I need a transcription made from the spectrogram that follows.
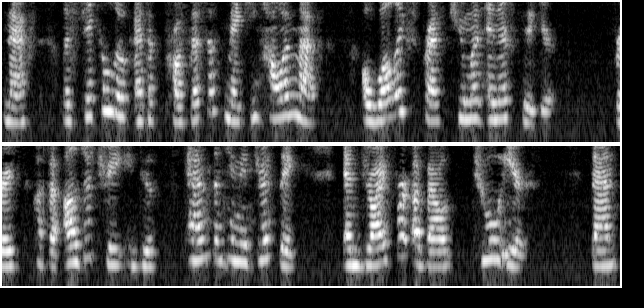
Next, let's take a look at the process of making Hahoe mask, a well-expressed human inner figure. First, cut the alder tree into 10 cm thick and dry for about 2 years. Then,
